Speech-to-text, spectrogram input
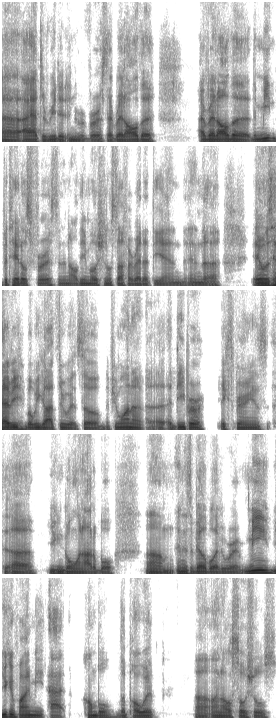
Uh, I had to read it in reverse. I read all the, I read all the the meat and potatoes first, and then all the emotional stuff I read at the end, and uh, it was heavy, but we got through it. So if you want a, a deeper experience, uh, you can go on Audible, um, and it's available everywhere. Me, you can find me at Humble the Poet uh, on all socials.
